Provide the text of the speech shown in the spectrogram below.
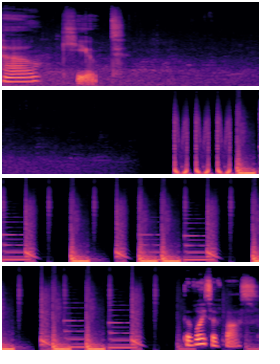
How cute. The voice of Boss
